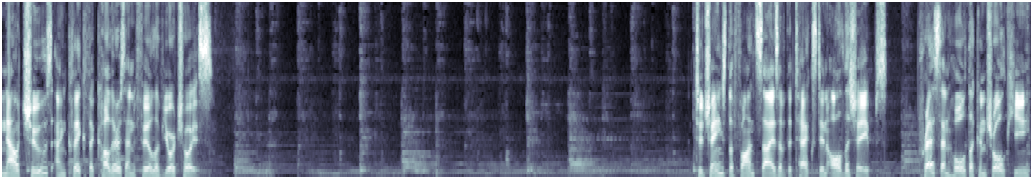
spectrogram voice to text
Now choose and click the colors and fill of your choice. To change the font size of the text in all the shapes, press and hold the Control key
